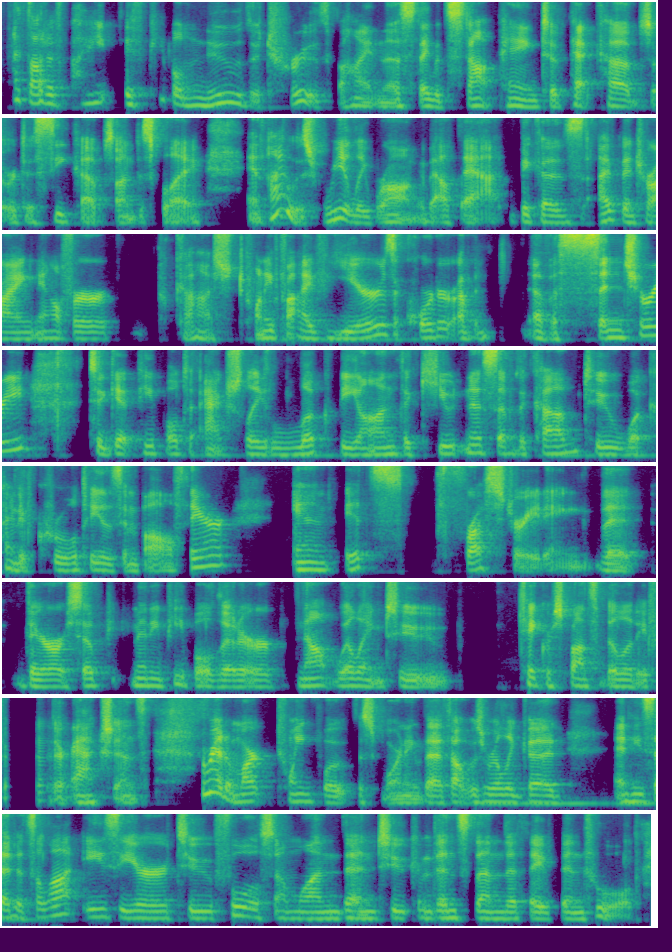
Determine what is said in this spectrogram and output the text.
I thought if if people knew the truth behind this, they would stop paying to pet cubs or to see cubs on display. And I was really wrong about that because I've been trying now for gosh 25 years a quarter of a, of a century to get people to actually look beyond the cuteness of the cub to what kind of cruelty is involved there and it's frustrating that there are so many people that are not willing to take responsibility for their actions. I read a Mark Twain quote this morning that I thought was really good. And he said, It's a lot easier to fool someone than to convince them that they've been fooled.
